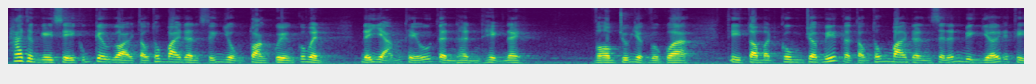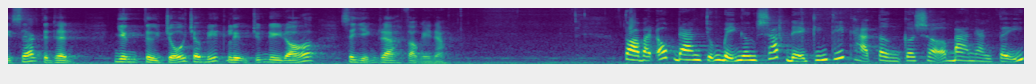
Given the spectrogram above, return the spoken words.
Hai thượng nghị sĩ cũng kêu gọi Tổng thống Biden sử dụng toàn quyền của mình để giảm thiểu tình hình hiện nay. Vào hôm Chủ nhật vừa qua, thì Tòa Bạch Cung cho biết là Tổng thống Biden sẽ đến biên giới để thị xác tình hình, nhưng từ chối cho biết liệu chuyến đi đó sẽ diễn ra vào ngày nào. Tòa Bạch Ốc đang chuẩn bị ngân sách để kiến thiết hạ tầng cơ sở 3.000 tỷ.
